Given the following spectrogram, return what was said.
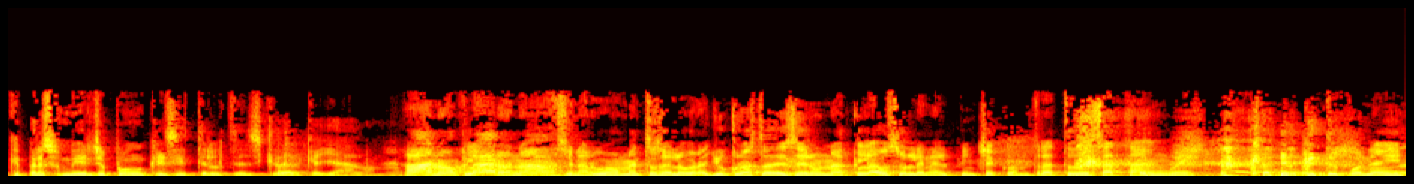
que presumir. Yo pongo que sí te lo tienes que dar callado, ¿no? Ah, no, claro, no. Si en algún momento se logra. Yo creo hasta de ser una cláusula en el pinche contrato de Satán, güey. que te pone ahí.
